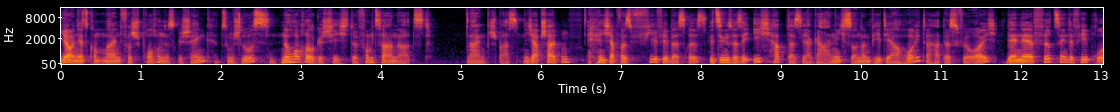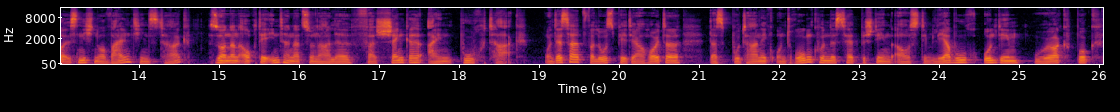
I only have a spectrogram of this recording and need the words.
Ja, und jetzt kommt mein versprochenes Geschenk zum Schluss, eine Horrorgeschichte vom Zahnarzt. Nein, Spaß. Nicht abschalten. Ich habe was viel, viel Besseres. Beziehungsweise ich habe das ja gar nicht, sondern PTA heute hat es für euch. Denn der 14. Februar ist nicht nur Valentinstag, sondern auch der internationale Verschenke ein Buchtag. Und deshalb verlost PTA heute das Botanik- und Drogenkunde-Set bestehend aus dem Lehrbuch und dem Workbook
